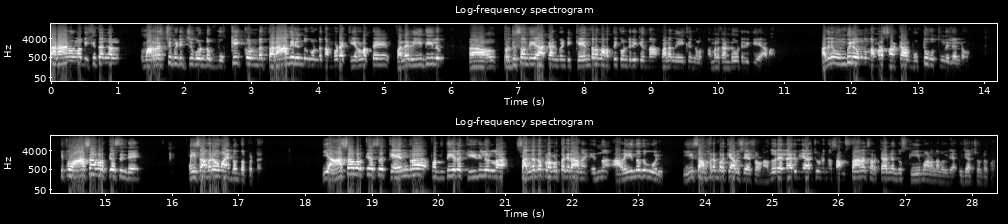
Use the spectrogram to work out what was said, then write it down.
തരാനുള്ള വിഹിതങ്ങൾ മറച്ചു പിടിച്ചുകൊണ്ട് മുക്കിക്കൊണ്ട് തരാതിരുന്നു കൊണ്ട് നമ്മുടെ കേരളത്തെ പല രീതിയിലും പ്രതിസന്ധിയാക്കാൻ വേണ്ടി കേന്ദ്രം നടത്തിക്കൊണ്ടിരിക്കുന്ന പല നീക്കങ്ങളും നമ്മൾ കണ്ടുകൊണ്ടിരിക്കുകയാണ്. അതിനു മുമ്പിലൊന്നും നമ്മുടെ സർക്കാർ മുട്ടുകുത്തുന്നില്ലല്ലോ. ഇപ്പൊ ആശാ വർക്കേഴ്സിന്റെ ഈ സമരവുമായി ബന്ധപ്പെട്ട്. ഈ ആശാ വർക്കേഴ്സ് കേന്ദ്ര പദ്ധതിയുടെ കീഴിലുള്ള സന്നദ്ധ പ്രവർത്തകരാണ് എന്ന് അറിയുന്നത് പോലും ഈ സമരം പ്രഖ്യാപിച്ച ശേഷമാണ് അതുവരെ എല്ലാവരും വിചാരിച്ചുകൊണ്ടിരുന്ന സംസ്ഥാന സർക്കാരിന്റെ എന്തോ സ്കീമാണെന്നാണ് വിചാരിച്ചുകൊണ്ടിരുന്നത്.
